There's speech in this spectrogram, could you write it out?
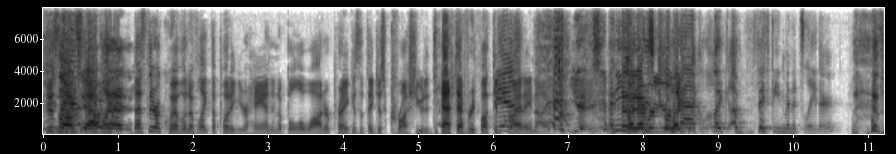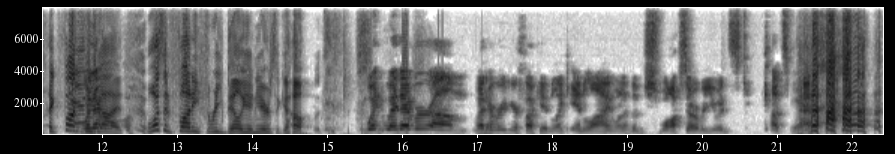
just No, like, see, I was like at- that's their equivalent of like the putting your hand in a bowl of water prank is that they just crush you to death every fucking Yeah. Friday night. Yeah, And you, whenever you just you're come like, back like uh, 15 minutes later. it's like fuck you Whenever- guys. Wasn't funny three billion years ago. when, whenever um, whenever you're fucking like in line, one of them just walks over you and cuts Yeah. past.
